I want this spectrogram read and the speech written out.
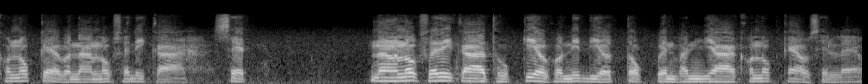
ของนกแก้วกับนางนกสริกา เสร็จ นางนกสริกาถูกเกี่ยวคนนิดเดียวตกเป็นพัญญาของนกแก้วเสร็จแล้ว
